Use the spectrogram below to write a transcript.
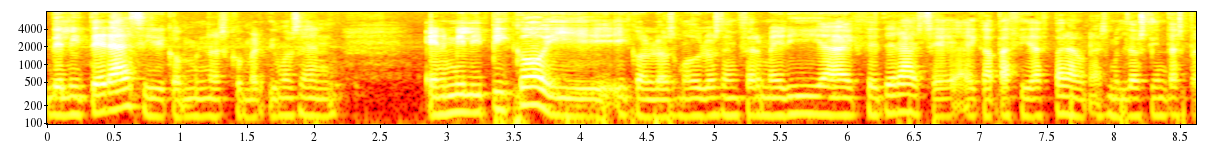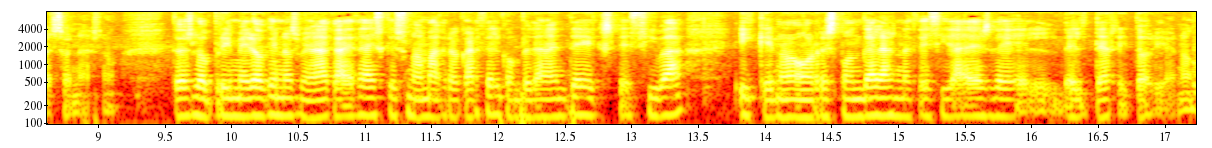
de literas y nos convertimos en, en mil y pico y, con los módulos de enfermería, etcétera, se- hay capacidad para unas 1.200 personas. ¿no? Entonces lo primero que nos viene a la cabeza es que es una macrocárcel completamente excesiva y que no responde a las necesidades del, territorio. ¿no?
